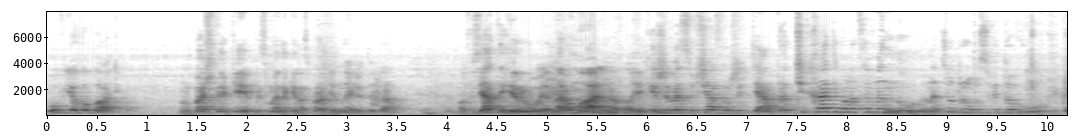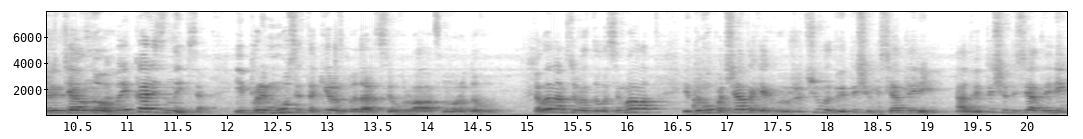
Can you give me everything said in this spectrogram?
був його батьком. Ну, бачите, які письменники насправді не люди, так? От взяти героя нормального, який живе сучасним життям, та чихати йому на це минуле, на цю Другу світову, життя нового, яка різниця? І примусить таки розбиратися у власному родову. Але нам цього здалося мало, і тому початок, як ви вже чули, 2010 рік. А 2010 рік,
